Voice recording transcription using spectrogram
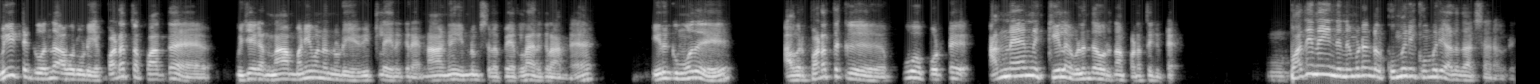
வீட்டுக்கு வந்து அவருடைய படத்தை பார்த்த விஜயகாந்த் நான் மணிவண்ணனுடைய வீட்டுல இருக்கிறேன் நானு இன்னும் சில பேர்லாம் இருக்கிறாங்க இருக்கும்போது அவர் படத்துக்கு பூவை போட்டு அண்ணன்னு கீழே விழுந்தவர் தான் படத்துக்கிட்ட. பதினைந்து நிமிடங்கள் குமரி குமரி அழுதார் சார் அவரு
